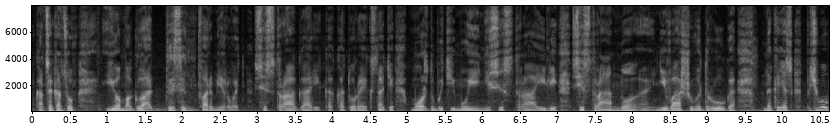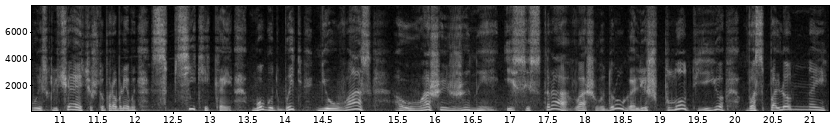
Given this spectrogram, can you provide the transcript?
В конце концов, ее могла дезинформировать сестра Гарика, которая, кстати, может быть ему и не сестра, или сестра, но э, не вашего друга. Наконец, почему вы исключаете, что проблемы с психикой могут быть не у вас, а у вашей жены, и сестра вашего друга лишь плод ее воспаленной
